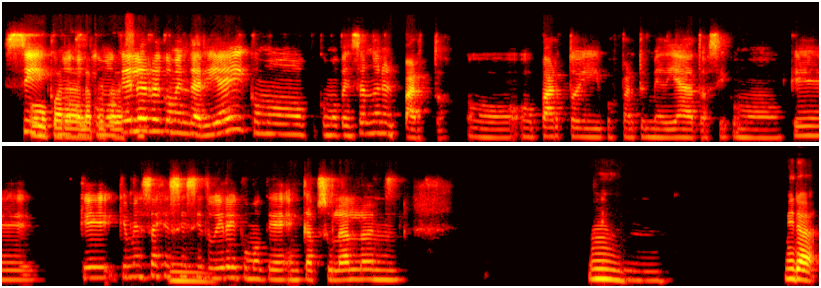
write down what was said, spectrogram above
sí, O como, para o la como qué le recomendaríais como, como pensando en el parto, o, o parto y posparto inmediato, así como, ¿qué, qué, qué mensaje así si Mm. tuvierais como que encapsularlo en... mm, en- mira,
